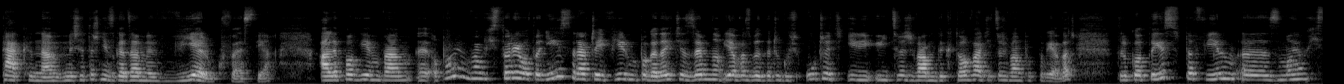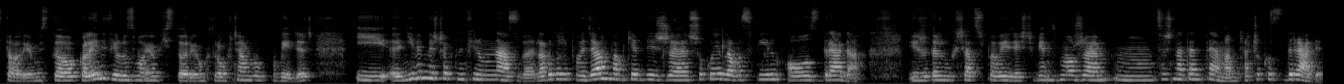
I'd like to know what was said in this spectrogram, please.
tak, nam, my się też nie zgadzamy w wielu kwestiach, ale powiem Wam, e, opowiem Wam historię, bo to nie jest raczej film, pogadajcie ze mną, ja Was będę czegoś uczyć i, i coś Wam dyktować i coś Wam podpowiadać, tylko to jest to film e, z moją historią, jest to kolejny film z moją historią, którą chciałam Wam powiedzieć i e, nie wiem jeszcze jak ten film nazwę, dlatego, że powiedziałam Wam kiedyś, że szukuję dla Was film o zdradach i że też bym chciała coś powiedzieć, więc może mm, coś na ten temat, dlaczego zdrady.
